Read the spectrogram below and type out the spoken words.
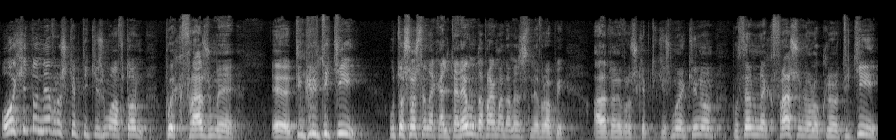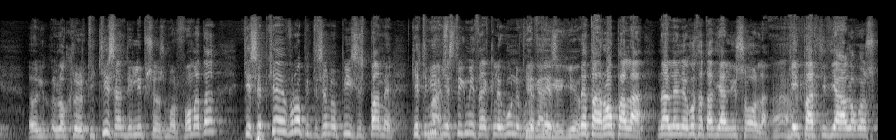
Όχι τον ευρωσκεπτικισμό αυτόν που εκφράζουμε ε, την κριτική, ούτως ώστε να καλυτερεύουν τα πράγματα μέσα στην Ευρώπη, αλλά τον ευρωσκεπτικισμό εκείνων που θέλουν να εκφράσουν ολοκληρωτική ολοκληρωτική αντιλήψεω μορφώματα και σε ποια Ευρώπη της ενοποίησης πάμε και την ίδια στιγμή θα εκλεγούν οι βουλευτές με τα ρόπαλα να λένε Εγώ θα τα διαλύσω όλα. Και υπάρχει διάλογος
